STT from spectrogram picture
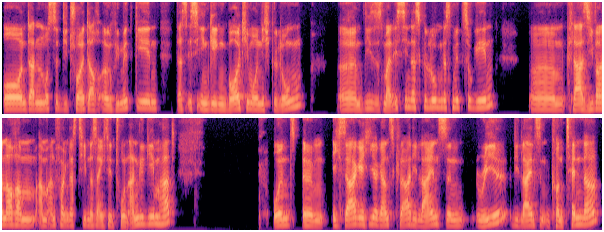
Und dann musste Detroit auch irgendwie mitgehen. Das ist ihnen gegen Baltimore nicht gelungen. Ähm, dieses Mal ist ihnen das gelungen, das mitzugehen. Ähm, klar, sie waren auch am, am Anfang das Team, das eigentlich den Ton angegeben hat. Und ähm, ich sage hier ganz klar, die Lions sind real, die Lions sind ein Contender.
